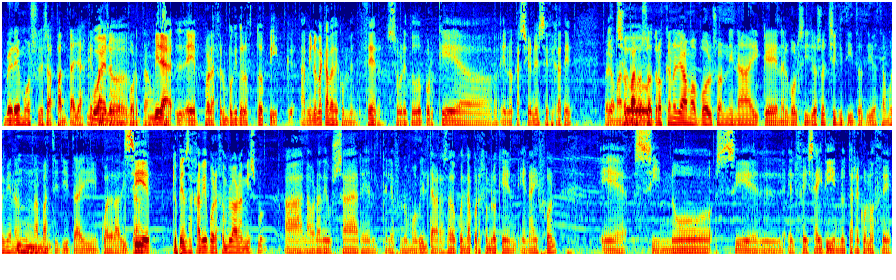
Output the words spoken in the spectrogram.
Veremos esas pantallas que tal se comportan. Mira, eh, por hacer un poquito el off topic, a mí no me acaba de convencer, sobre todo porque uh, en ocasiones, fíjate, pero, mano, para nosotros que no llevamos bolsos ni nada y que en el bolsillo eso es chiquitito, tío. Está muy bien una mm. pastillita ahí cuadradita. Sí, tú piensas, Javi, por ejemplo, ahora mismo, a la hora de usar el teléfono móvil, te habrás dado cuenta, por ejemplo, que en iPhone eh, si no, si el, el, Face ID no te reconoce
